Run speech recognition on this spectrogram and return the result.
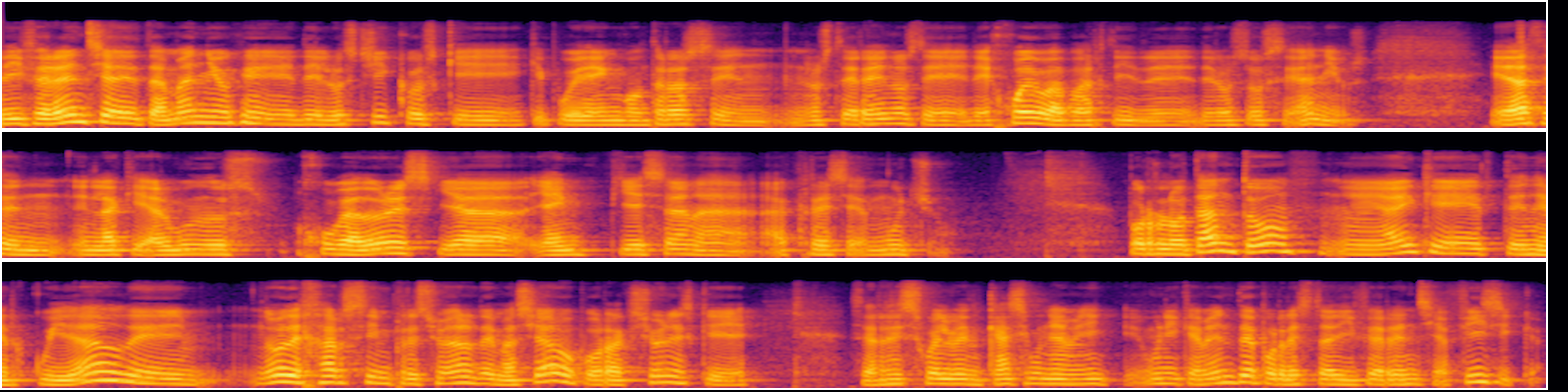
diferencia de tamaño de los chicos que, que pueden encontrarse en, los terrenos de, juego a partir de, los 12 años. Edad en, la que algunos jugadores ya, ya empiezan a crecer mucho. Por lo tanto, eh, hay que tener cuidado de no dejarse impresionar demasiado por acciones que se resuelven casi únicamente por esta diferencia física.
